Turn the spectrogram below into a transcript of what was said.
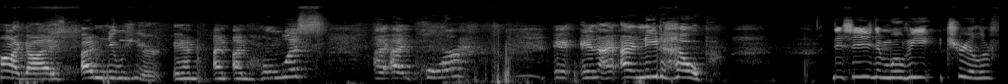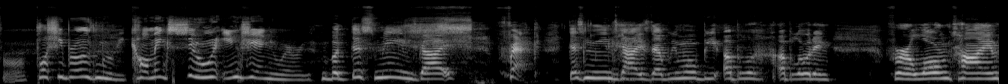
Hi guys, I'm new here, and I'm I'm homeless. I, I'm poor, and, and I, I need help. This is the movie trailer for Plushy Bros movie coming soon in January. But this means, guys, feck. This means, guys, that we won't be uplo- uploading for a long time.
